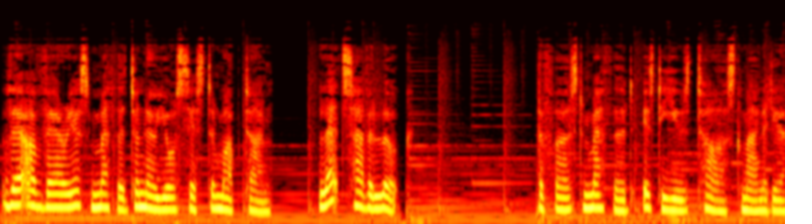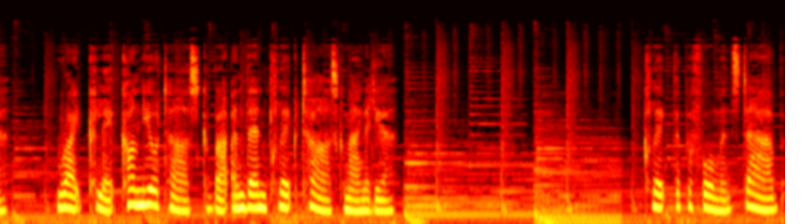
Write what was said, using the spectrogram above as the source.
There are various methods to know your system uptime. Let's have a look. The first method is to use Task Manager. Right-click on your taskbar and then click Task Manager. Click the Performance tab,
